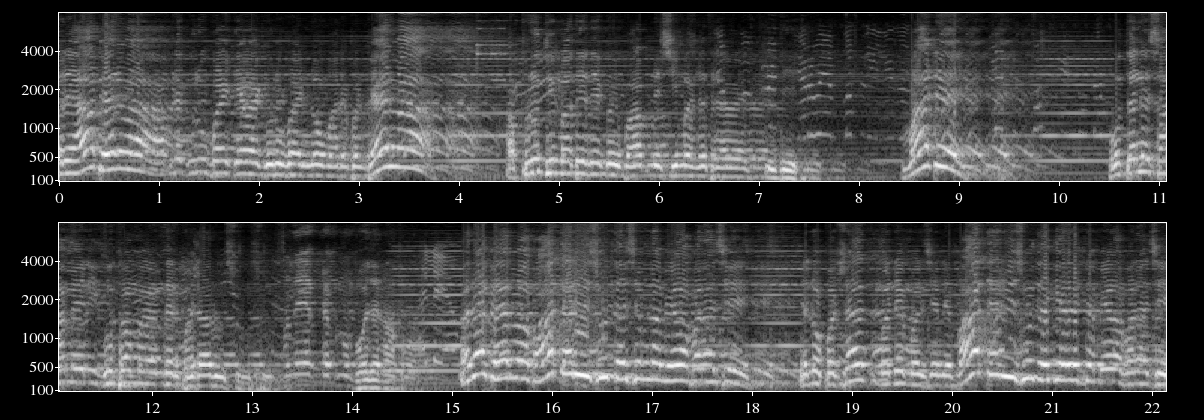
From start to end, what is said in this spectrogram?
અરે હા ભેરવા. આપણે ગુરુભાઈ કહેવાય ગુરુભાઈ નો મારે પણ ભેરવા! આ પૃથ્વી માથે તે કોઈ બાપની સીમા નથી આવે કીધી માટે હું તને સામેની ગુફામાં અંદર ભડારું છું. મને એક ટકનું ભોજન આપો. અરે ભેરવા ભાદરવી શું? દશમના મેળા ભરા છે. એનો પ્રસાદ મને મળશે ને ભાદરવી શું? અગિયારસના મેળા ભરા છે.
